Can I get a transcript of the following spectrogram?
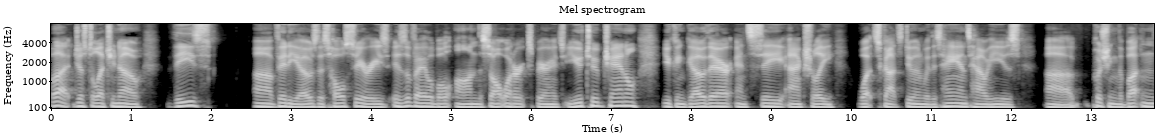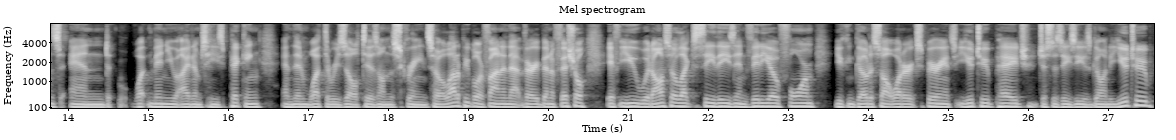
But just to let you know, these uh, videos, this whole series is available on the Saltwater Experience YouTube channel. You can go there and see actually what Scott's doing with his hands, how he is uh, pushing the buttons and what menu items he's picking, and then what the result is on the screen. So, a lot of people are finding that very beneficial. If you would also like to see these in video form, you can go to Saltwater Experience YouTube page, just as easy as going to YouTube,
